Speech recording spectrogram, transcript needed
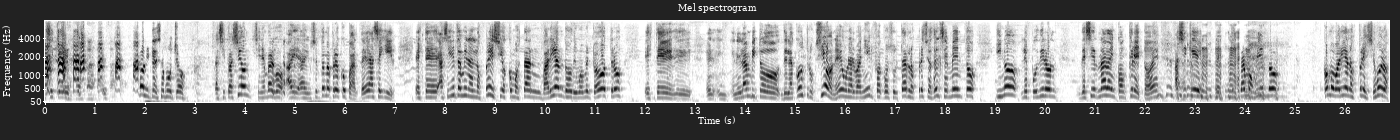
Así que no le interesó mucho la situación. Sin embargo, hay, un síntoma preocupante, ¿eh? A seguir. Este, a seguir también en los precios, cómo están variando de un momento a otro. Este, en el ámbito de la construcción, ¿eh? un albañil fue a consultar los precios del cemento y no le pudieron decir nada en concreto. ¿eh? Así que eh, estamos viendo cómo varían los precios. Bueno,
